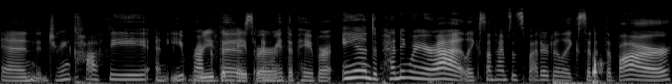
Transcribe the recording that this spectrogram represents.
and drink coffee and eat breakfast read and read the paper. And depending where you're at, like sometimes it's better to like sit at the bar,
